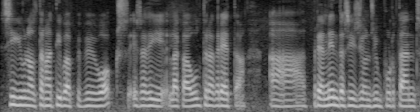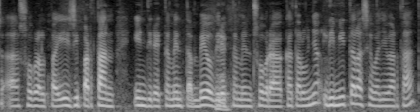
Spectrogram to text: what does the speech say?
sigui una alternativa a PP-Vox, és a dir, la que ultradreta eh, prenent decisions importants eh, sobre el país i, per tant, indirectament també o mm. directament sobre Catalunya, limita la seva llibertat?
